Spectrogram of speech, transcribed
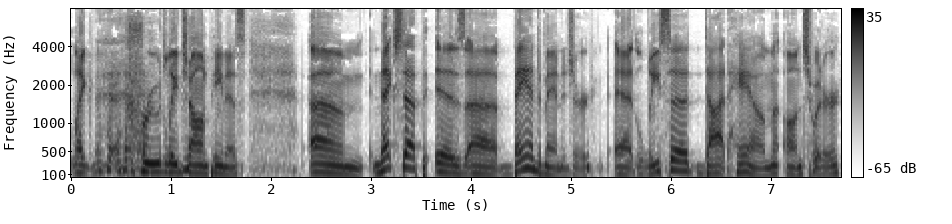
like crudely John penis. Um, next up is uh, band manager at Lisa.ham on Twitter.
